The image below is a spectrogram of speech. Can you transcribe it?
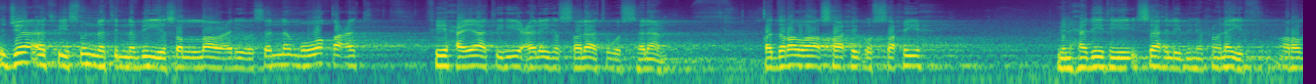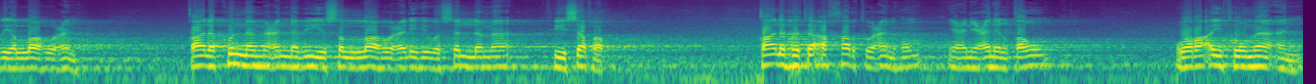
جاءت في سنة النبي صلى الله عليه وسلم ووقعت في حياته عليه الصلاة والسلام. قد روى صاحب الصحيح من حديث سهل بن حنيف رضي الله عنه قال كنا مع النبي صلى الله عليه وسلم في سفر قال فتأخرت عنهم يعني عن القوم ورأيت ماء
